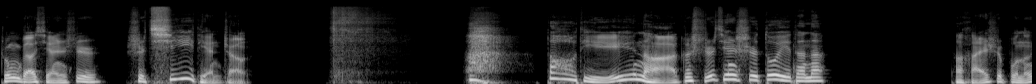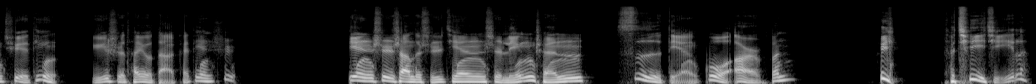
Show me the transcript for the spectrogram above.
钟表显示是七点整。啊，到底哪个时间是对的呢？他还是不能确定，于是他又打开电视，电视上的时间是凌晨。四点过二分，嘿，他气急了，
